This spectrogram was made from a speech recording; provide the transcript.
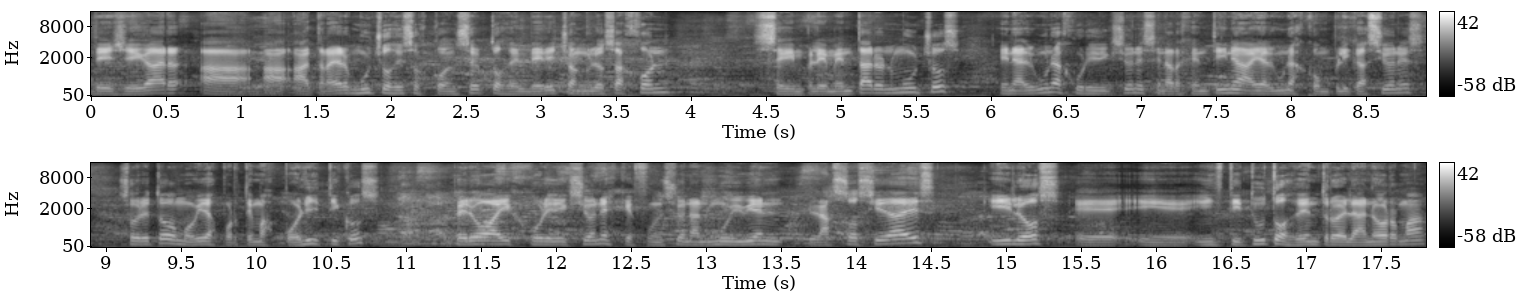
de llegar a, traer muchos de esos conceptos del derecho anglosajón se implementaron muchos. En algunas jurisdicciones en Argentina hay algunas complicaciones, sobre todo movidas por temas políticos, pero hay jurisdicciones que funcionan muy bien las sociedades y los eh, eh, institutos dentro de la norma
